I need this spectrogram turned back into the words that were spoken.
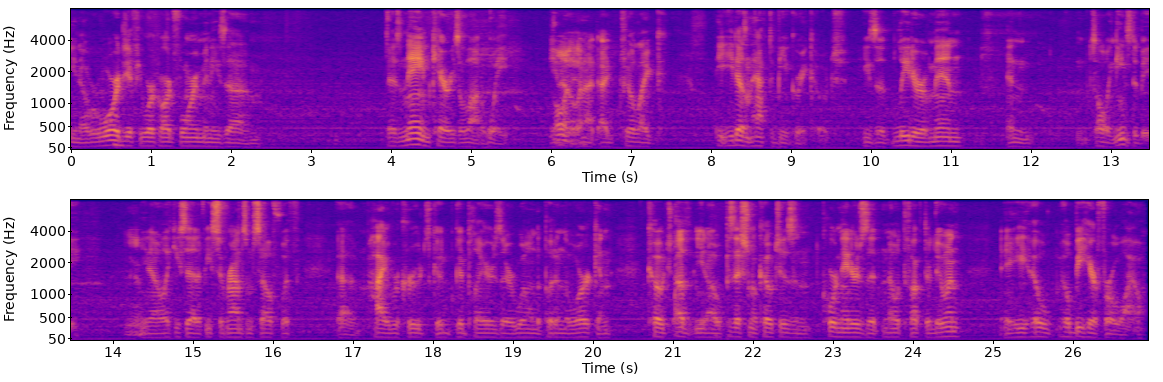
you know, rewards you if you work hard for him, and he's um. His name carries a lot of weight, you Oh, know, yeah. and I, I feel like he, he doesn't have to be a great coach. He's a leader of men, and it's all he needs to be. Yeah. You know, like you said, if he surrounds himself with uh, high recruits, good good players that are willing to put in the work, and coach other you know positional coaches and coordinators that know what the fuck they're doing, he he'll he'll be here for a while.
